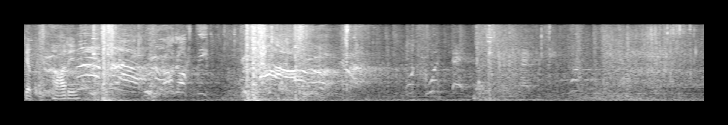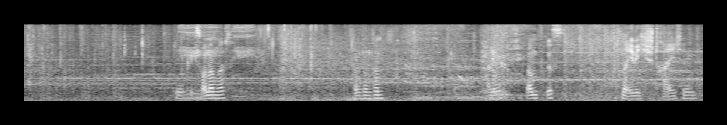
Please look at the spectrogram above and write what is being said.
Ist hier Party? Du kriegst auch noch was? Komm, komm, komm. Hallo? Komm, friss. Mal ewig streicheln.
